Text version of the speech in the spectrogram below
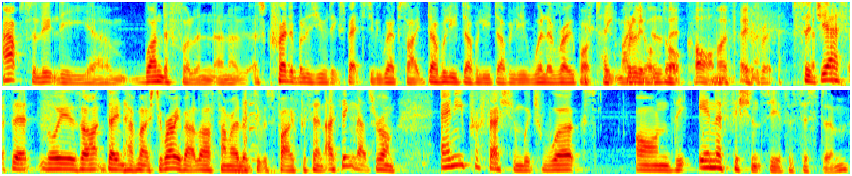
absolutely um, wonderful and, and uh, as credible as you would expect it to be website www.willarobottakemyjob.com my favorite. Suggests that lawyers aren't don't have much to worry about. Last time i looked it was 5% i think that's wrong. Any profession which works on the inefficiency of the system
